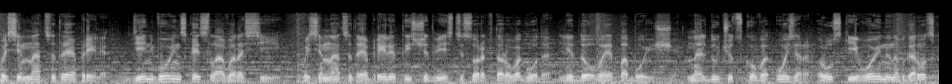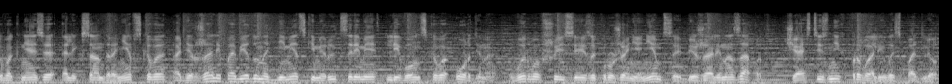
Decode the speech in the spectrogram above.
18 апреля. День воинской славы России. 18 апреля 1242 года. Ледовое побоище. На льду Чудского озера русские воины новгородского князя Александра Невского одержали победу над немецкими рыцарями Ливонского ордена. Вырвавшиеся из окружения немцы бежали на запад. Часть из них провалилась под лед.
